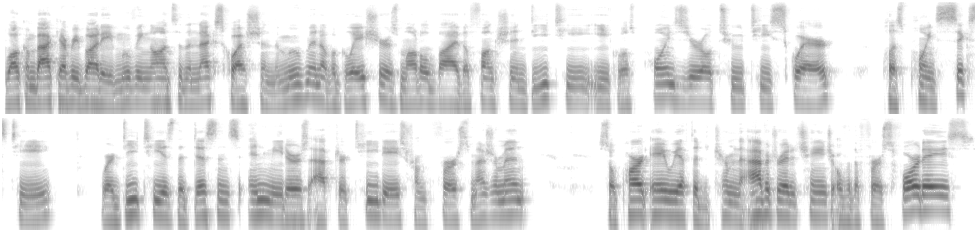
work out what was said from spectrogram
Welcome back everybody. Moving on to the next question. The movement of a glacier is modeled by the function dt equals 0.02t squared plus 0.6t, where dt is the distance in meters after t days from first measurement. So part A, we have to determine the average rate of change over the first four days.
